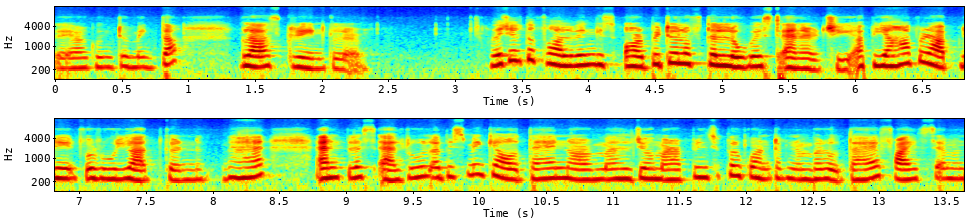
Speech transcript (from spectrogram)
they are going to make the glass green colour which of the following is orbital of the lowest energy अब यहाँ पर आपने वो रूल याद करना है एन प्लस एल रूल अब इसमें क्या होता है? नॉर्मल जो हमारा प्रिंसिपल क्वांटम नंबर होता है फाइव सेवन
